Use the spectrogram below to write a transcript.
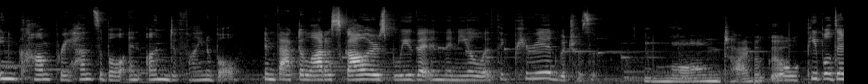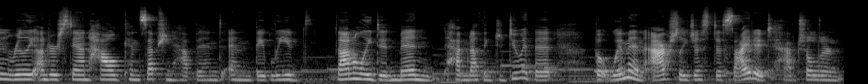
incomprehensible and undefinable. In fact, a lot of scholars believe that in the Neolithic period, which was a long time ago, people didn't really understand how conception happened and they believed not only did men have nothing to do with it, but women actually just decided to have children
